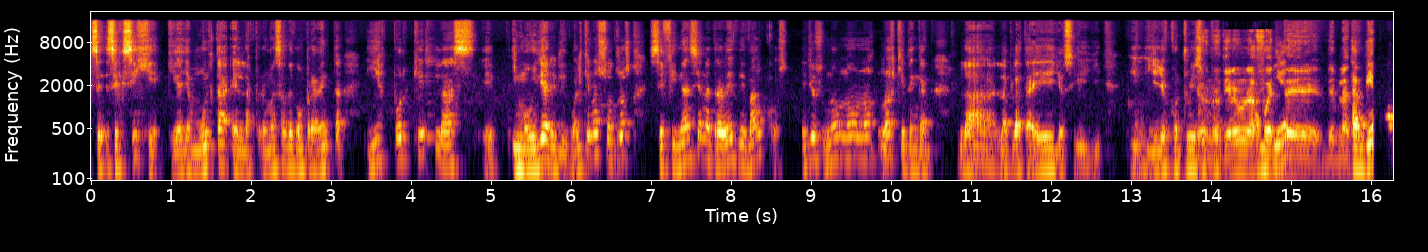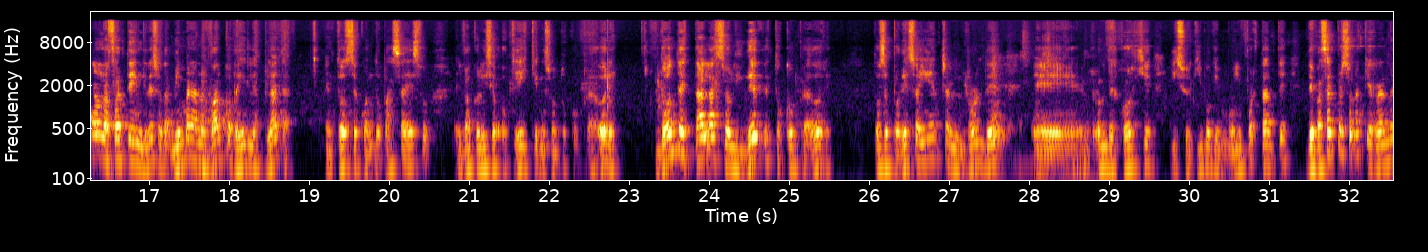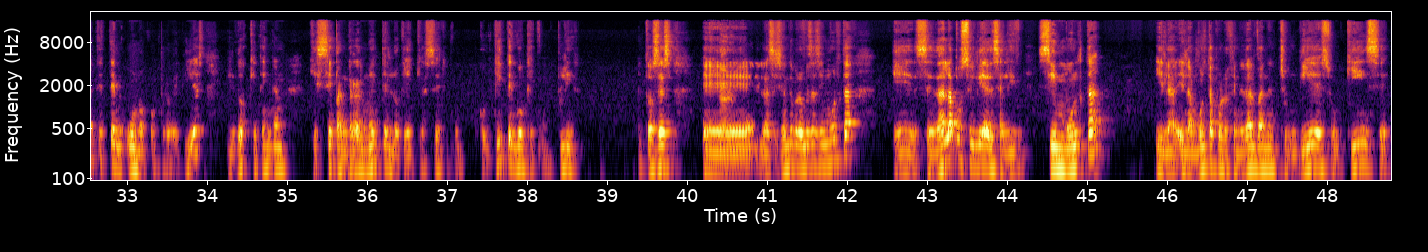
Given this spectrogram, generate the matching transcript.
se, exige que haya multa en las promesas de compraventa y es porque las eh, inmobiliarias, igual que nosotros, se financian a través de bancos. Ellos no, no, no, no es que tengan la, la plata ellos y, y, ellos construyen Pero no tienen una fuente de, plata. También van a una fuente de ingreso, también van a los bancos a pedirles plata. Entonces, cuando pasa eso, el banco le dice, ok, ¿quiénes son tus compradores? ¿Dónde está la solidez de estos compradores? Entonces, por eso ahí entra el rol de eh, el rol de Jorge y su equipo, que es muy importante, de pasar personas que realmente estén, uno, comprometidas y dos, que tengan, que sepan realmente lo que hay que hacer, con, qué tengo que cumplir. Entonces, eh, la sesión de promesas sin multa eh, se da la posibilidad de salir sin multa y, la, y las multas por lo general van entre un 10, un 15,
